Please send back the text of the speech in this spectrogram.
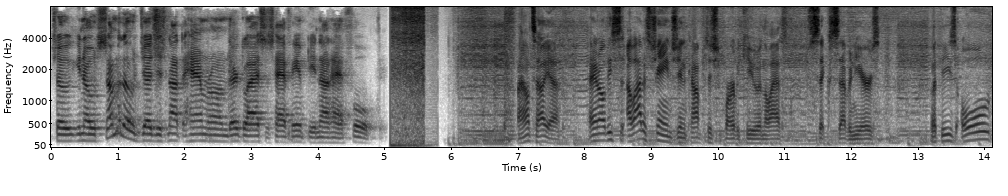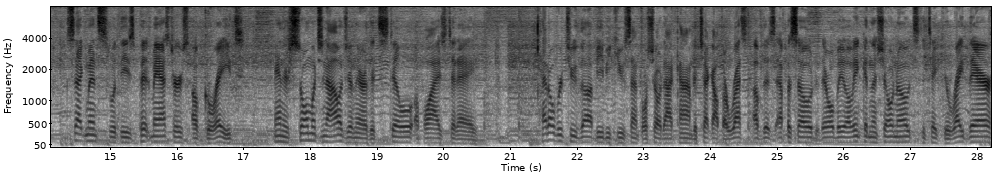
So, you know, some of those judges, not to hammer on their glass is half empty and not half full. I'll tell you, you know, these a lot has changed in competition barbecue in the last six, seven years. But these old segments with these pit masters of great, man, there's so much knowledge in there that still applies today. Head over to the bbqcentralshow.com to check out the rest of this episode. There will be a link in the show notes to take you right there.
